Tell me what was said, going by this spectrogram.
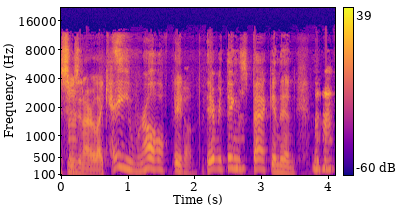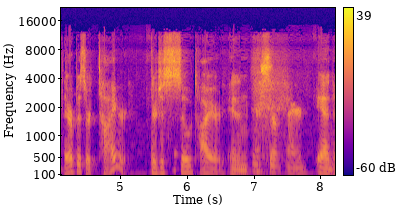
susan and i are like hey we're all you know everything's mm-hmm. back and then mm-hmm. therapists are tired they're just so tired and they're so tired and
